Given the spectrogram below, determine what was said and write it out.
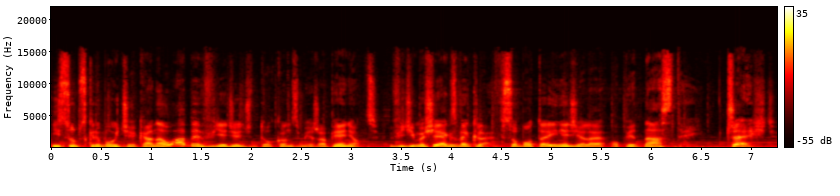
i subskrybujcie kanał, aby wiedzieć dokąd zmierza pieniądz. Widzimy się jak zwykle w sobotę i niedzielę o 15. Cześć!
